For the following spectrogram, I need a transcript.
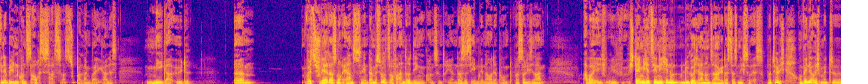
in der bildenden Kunst auch, es ist alles, alles super langweilig alles, mega öde. Ähm, wird es schwer, das noch ernst zu nehmen. Da müssen wir uns auf andere Dinge konzentrieren. Das ist eben genau der Punkt. Was soll ich sagen? Aber ich, ich, ich stelle mich jetzt hier nicht hin und lüge euch an und sage, dass das nicht so ist. Natürlich. Und wenn ihr euch mit, äh,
